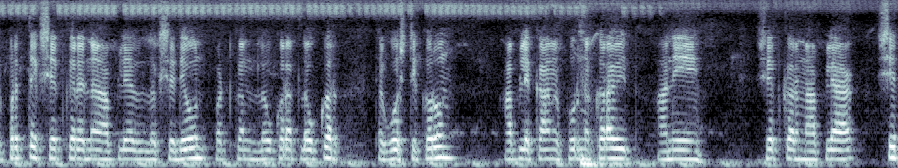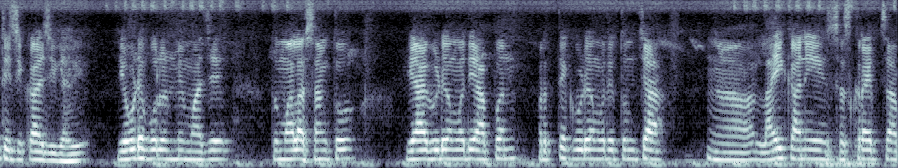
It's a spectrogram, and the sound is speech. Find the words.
तर प्रत्येक शेतकऱ्यानं आपल्याला लक्ष देऊन पटकन लवकरात लवकर त्या गोष्टी करून आपले कामे पूर्ण करावीत आणि शेतकऱ्यांना आपल्या शेतीची काळजी घ्यावी. एवढे बोलून मी माझे तुम्हाला सांगतो. या व्हिडिओमध्ये आपण प्रत्येक व्हिडिओमध्ये तुमच्या लाईक आणि सबस्क्राईबचा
